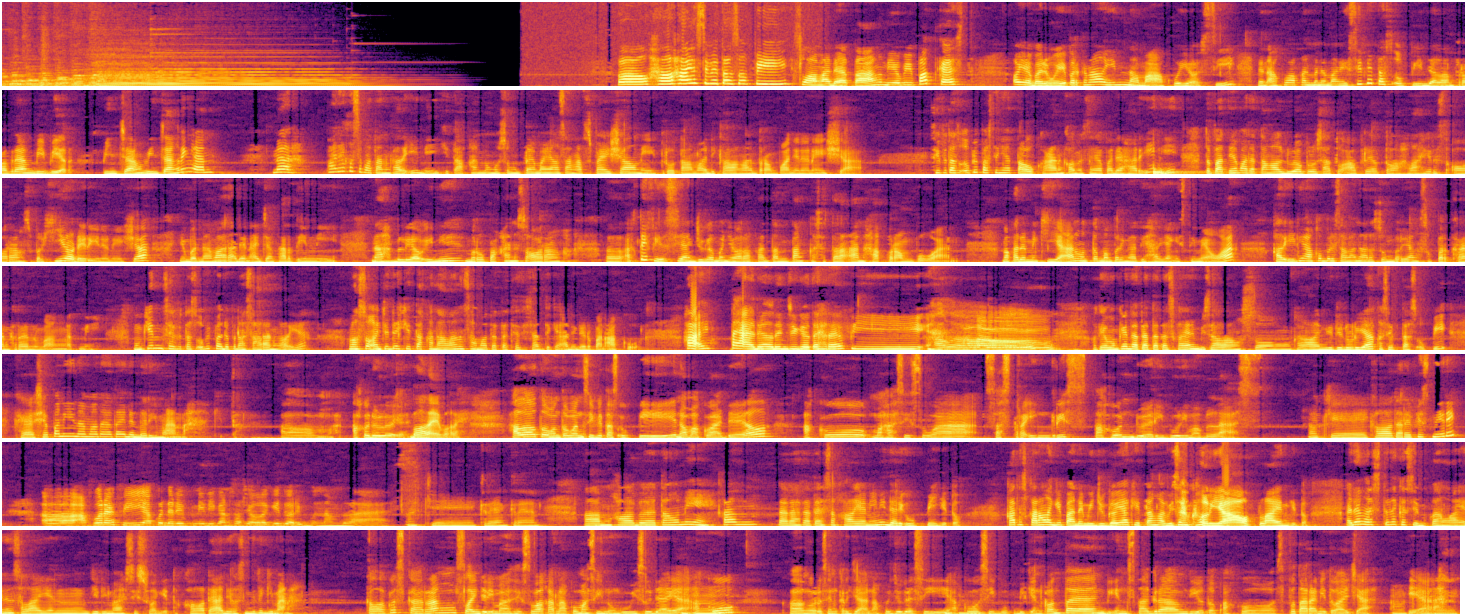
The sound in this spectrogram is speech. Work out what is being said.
Well, halo hai Sivita Supi, selamat datang di UPI Podcast. Oh ya, by the way, perkenalin, nama aku Yosi, dan aku akan menemani Sivitas UPI dalam program Bibir, Bincang-Bincang Ringan. Nah, pada kesempatan kali ini, kita akan mengusung tema yang sangat spesial nih, terutama di kalangan perempuan Indonesia. Sivitas UPI pastinya tahu kan kalau misalnya pada hari ini, tepatnya pada tanggal 21 April telah lahir seorang superhero dari Indonesia yang bernama Raden Ajeng Kartini. Nah, beliau ini merupakan seorang uh, aktivis yang juga menyuarakan tentang kesetaraan hak perempuan. Maka demikian, untuk memperingati hari yang istimewa, kali ini aku bersama narasumber yang super keren-keren banget nih. Mungkin Sivitas UPI pada penasaran kali ya? Langsung aja deh kita kenalan sama teteh cantik yang ada di depan aku. Hai, Teh Adel dan juga Teh Revi. Halo. Halo. Oke, mungkin teteh-teteh sekalian bisa langsung kenalan diri dulu ya ke Sivitas UPI. Kayak siapa nih nama teteh dan dari mana gitu. Um, aku dulu ya. Boleh, boleh. Halo teman-teman Sivitas UPI, nama aku Adel. Aku mahasiswa sastra Inggris tahun 2015. Oke, kalau Teh Revi sendiri? Uh, aku Revi, aku dari Pendidikan Sosiologi 2016. Oke, keren-keren. Um, kalau boleh tahu nih, kan teteh-teteh sekalian ini dari UPI gitu. Kan sekarang lagi pandemi juga ya, kita nggak bisa kuliah offline gitu. Ada nggak sih teteh kesibukan lain selain jadi mahasiswa gitu? Kalau Teh Adil sendiri gimana? Kalau aku sekarang selain jadi mahasiswa, karena aku masih nunggu wisuda ya, mm -hmm. aku uh, ngurusin kerjaan aku juga sih. Mm -hmm. Aku sibuk bikin konten di Instagram, di YouTube aku, seputaran itu aja. Oke. Okay. Ya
